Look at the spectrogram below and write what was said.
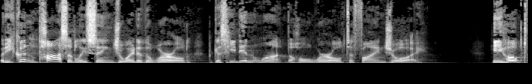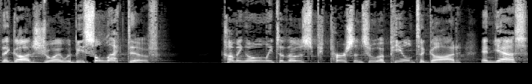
But he couldn't possibly sing joy to the world because he didn't want the whole world to find joy. He hoped that God's joy would be selective, coming only to those persons who appealed to God, and yes,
